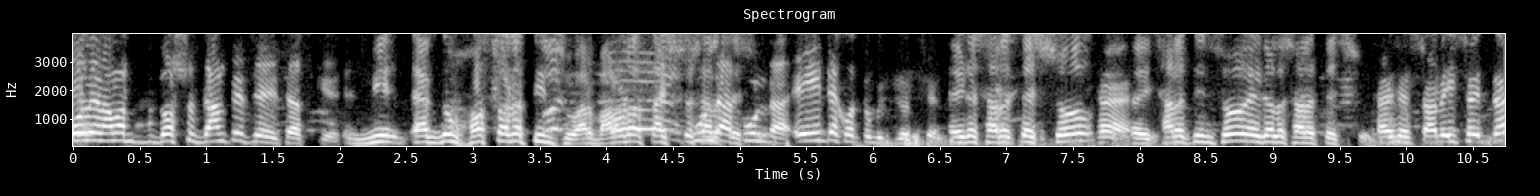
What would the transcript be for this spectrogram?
বলেন আমার দর্শক জানতে চেয়েছে আজকে। একদম হস্তাটা তিনশো আর ভালোটা চারশো সাড়ে কোনটা এইটা কত বিক্রি হচ্ছে? এইটা সাড়ে চারশো হ্যাঁ। এই সাড়ে তিনশো এইটা হলো সাড়ে চারশো। সাড়ে চারশো আর এই সাইডটা?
